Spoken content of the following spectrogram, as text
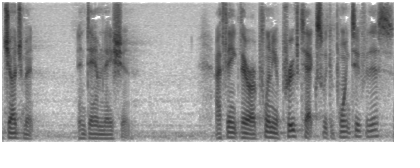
judgment and damnation. I think there are plenty of proof texts we could point to for this.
